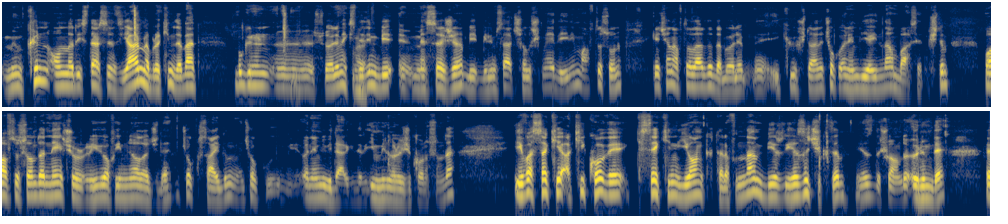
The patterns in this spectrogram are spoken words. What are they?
mümkün. Onları isterseniz yarına bırakayım da ben bugünün e, söylemek istediğim bir e, mesaja, bir bilimsel çalışmaya değineyim. Hafta sonu, geçen haftalarda da böyle 2-3 tane çok önemli yayından bahsetmiştim. Bu hafta sonunda Nature Review of Immunology'de çok saygın ve çok önemli bir dergidir immünoloji konusunda. Iwasaki Akiko ve Kisekin Young tarafından bir yazı çıktı. Yazı da şu anda önümde. Ee,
